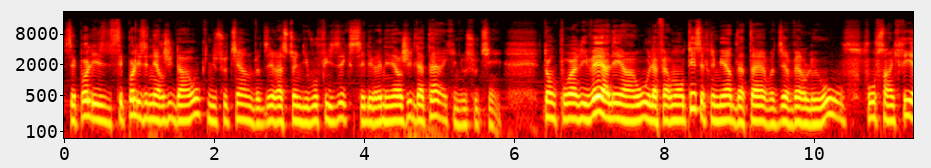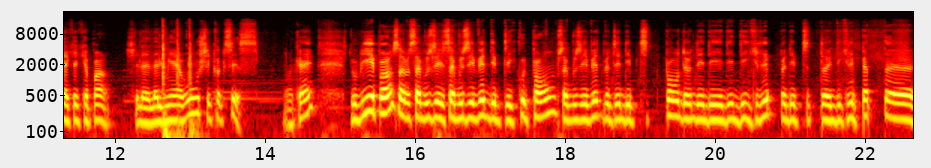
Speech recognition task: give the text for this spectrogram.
Ce n'est pas, les, pas les énergies d'en haut qui nous soutiennent, veut dire à ce niveau physique, c'est l'énergie de la Terre qui nous soutient. Donc, pour arriver à aller en haut et la faire monter, cette lumière de la Terre, va dire vers le haut, il faut s'ancrer à quelque part. C'est la, lumière rouge, c'est coccyx. OK? N'oubliez pas, ça, vous, évite des, coups de pompe, ça vous évite des petites des, des, grippes, des petites euh, des grippettes, euh,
